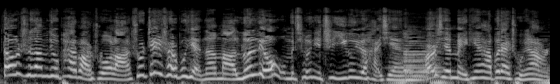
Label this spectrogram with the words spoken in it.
当时他们就拍板说了，说这事儿不简单嘛，轮流我们请你吃一个月海鲜，而且每天还不带重样的。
